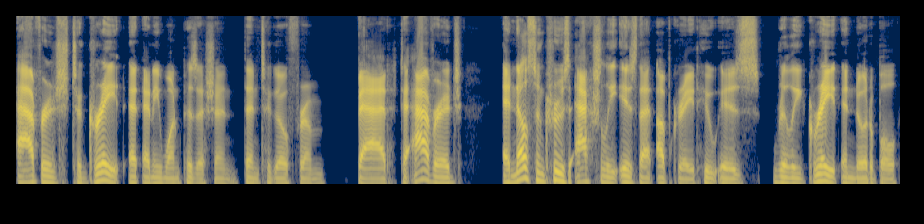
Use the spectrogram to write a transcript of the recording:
average to great at any one position than to go from bad to average. And Nelson Cruz actually is that upgrade who is really great and notable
